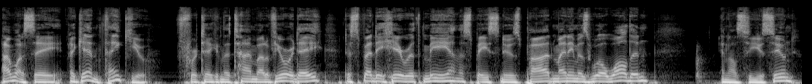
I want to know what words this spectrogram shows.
I want to say again, thank you for taking the time out of your day to spend it here with me on the Space News Pod. My name is Will Walden, and I'll see you soon.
